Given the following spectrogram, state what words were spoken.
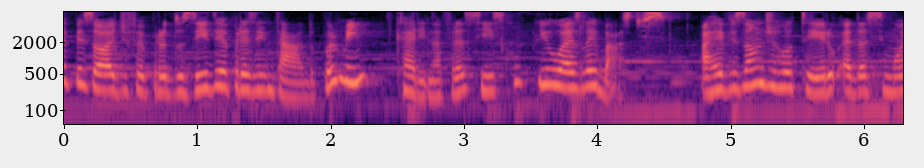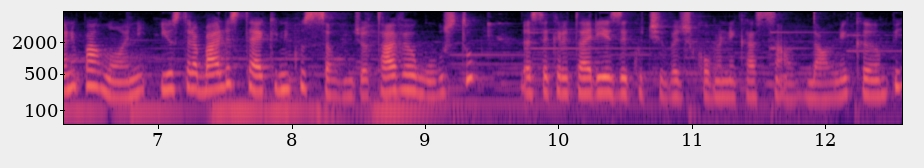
Esse episódio foi produzido e apresentado por mim, Karina Francisco e Wesley Bastos. A revisão de roteiro é da Simone Paloni e os trabalhos técnicos são de Otávio Augusto, da Secretaria Executiva de Comunicação da Unicamp,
